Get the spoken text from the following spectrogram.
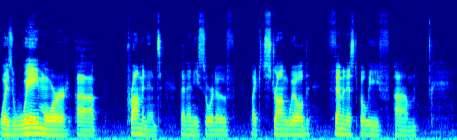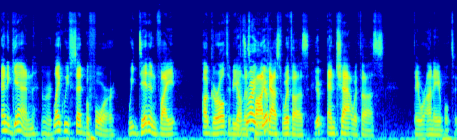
was way more uh, prominent than any sort of like strong-willed feminist belief. Um, and again, right. like we've said before, we did invite a girl to be on this right, yep. podcast with us Yep. and chat with us. They were unable to.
